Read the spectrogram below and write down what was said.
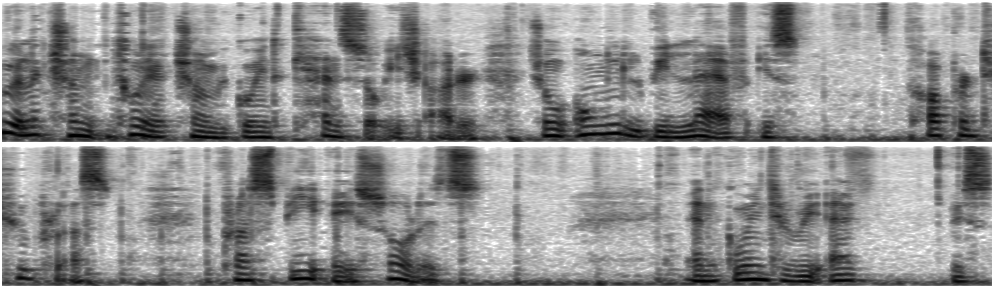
two electron two electron we're going to cancel each other. So only be left is copper 2 plus plus Ba solids and going to react with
